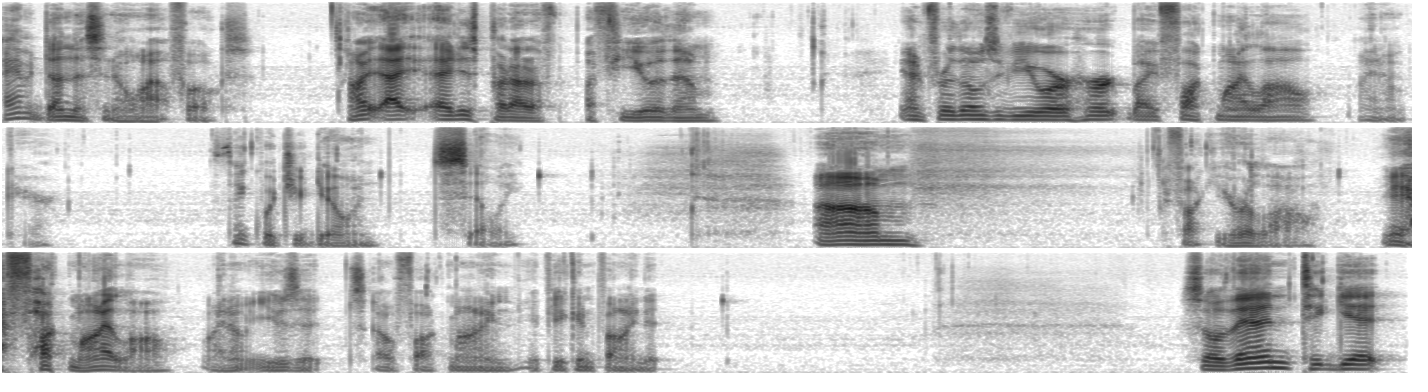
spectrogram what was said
I haven't done this in a while, folks. I, I, I just put out a, a few of them. And for those of you who are hurt by fuck my lol, I don't care. Think what you're doing. Silly. Um, fuck your lol. Yeah, fuck my lol. I don't use it, so fuck mine if you can find it. So then to get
